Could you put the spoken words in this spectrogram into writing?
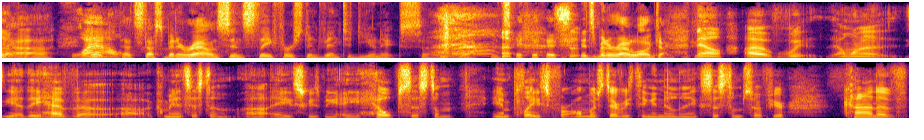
yeah. Wow. That, that, stuff's been around since they first invented Unix. So yeah, it's, So- it's been around a long time. Now, uh, we, I want to, yeah, they have a, a command system, uh, a excuse me, a help system in place for almost everything in the Linux system. So if you're kind of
